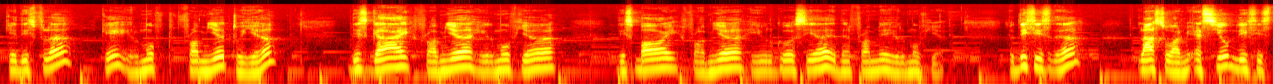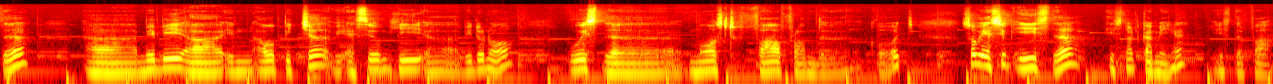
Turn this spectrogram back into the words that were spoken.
Okay, this fella, okay, he'll move from here to here. This guy from here, he'll move here. This boy from here, he will go here and then from here, he will move here. So this is the last one. We assume this is the uh, maybe uh, in our picture we assume he uh, we don't know who is the most far from the coach so we assume he is the is not coming eh? is the far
